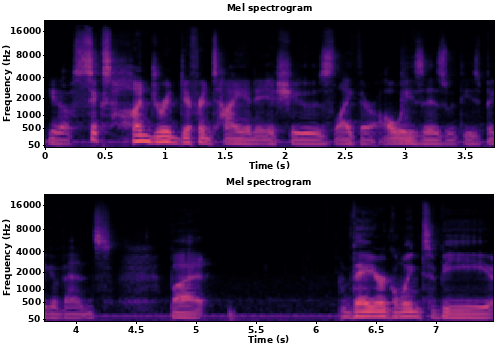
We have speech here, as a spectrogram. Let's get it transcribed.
you know, 600 different tie in issues, like there always is with these big events. But they are going to be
